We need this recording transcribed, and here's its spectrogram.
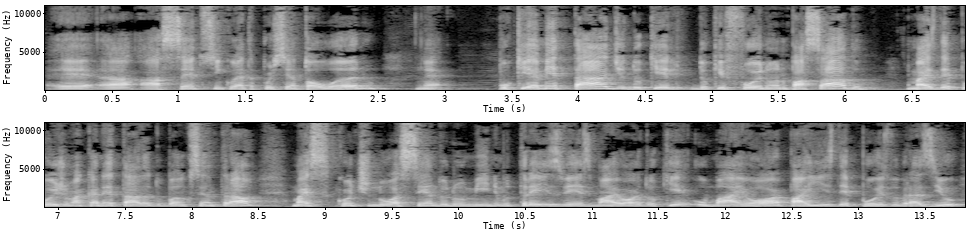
é, a, a 150% ao ano, né? Porque é metade do que, do que foi no ano passado, mas depois de uma canetada do Banco Central, mas continua sendo no mínimo três vezes maior do que o maior país depois do Brasil,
